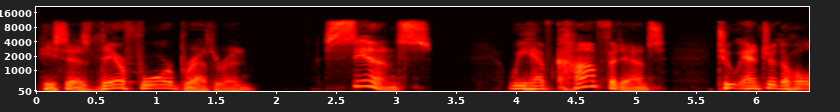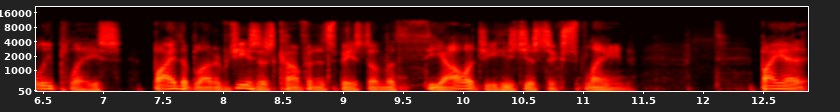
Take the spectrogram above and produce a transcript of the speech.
He says, Therefore, brethren, since we have confidence to enter the holy place by the blood of Jesus, confidence based on the theology he's just explained, by a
